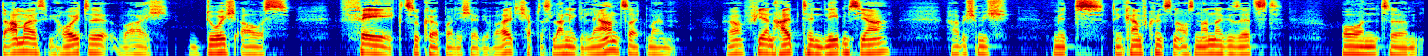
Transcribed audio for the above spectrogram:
Damals wie heute war ich durchaus fähig zu körperlicher Gewalt. Ich habe das lange gelernt. Seit meinem ja, viereinhalbten Lebensjahr habe ich mich mit den Kampfkünsten auseinandergesetzt und ähm,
